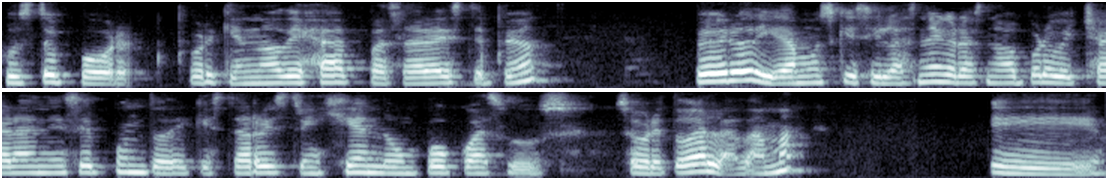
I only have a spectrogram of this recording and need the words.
justo por, porque no deja pasar a este peón. Pero digamos que si las negras no aprovecharan ese punto de que está restringiendo un poco a sus, sobre todo a la dama, eh,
